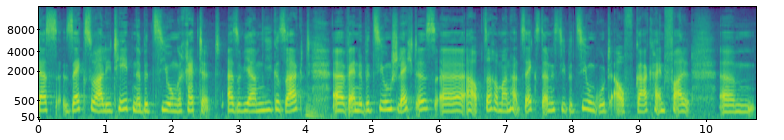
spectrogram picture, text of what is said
dass Sexualität eine Beziehung rettet. Also wir haben nie gesagt, mhm. äh, wenn eine Beziehung schlecht ist, äh, Hauptsache man hat Sex, dann ist die Beziehung gut. Auf gar keinen Fall. Ähm,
